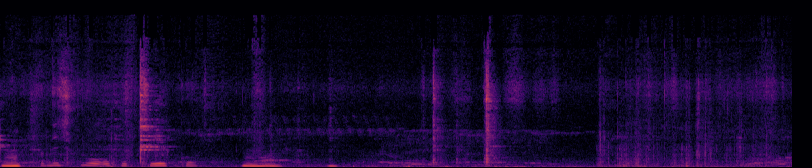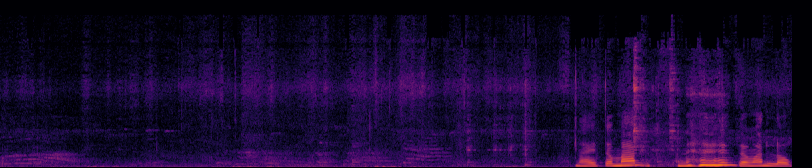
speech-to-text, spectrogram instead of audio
อืม Dat is voor op het cirkel. อืม ไหนตะมัดตะมัดหลบ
